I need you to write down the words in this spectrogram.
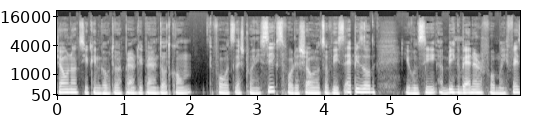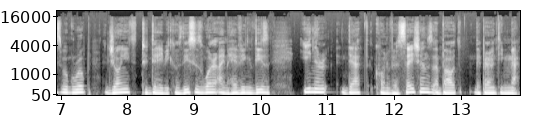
show notes. You can go to apparentlyparent.com forward slash 26 for the show notes of this episode. You will see a big banner for my Facebook group. Join it today because this is where I'm having these inner depth conversations about the parenting map.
